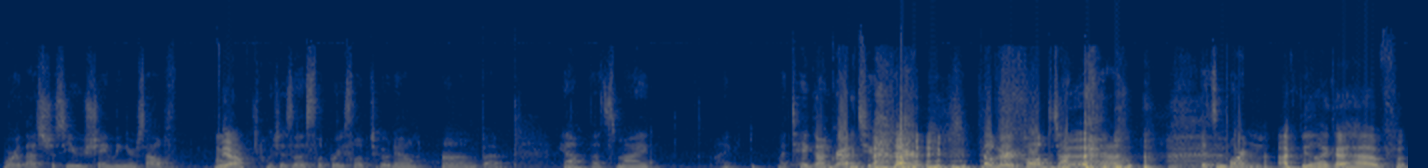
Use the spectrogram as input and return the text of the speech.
where that's just you shaming yourself. Yeah. Which is a slippery slope to go down. Um, but yeah, that's my my my take on gratitude there. Felt very called to talk about that. It's important. I feel like I have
